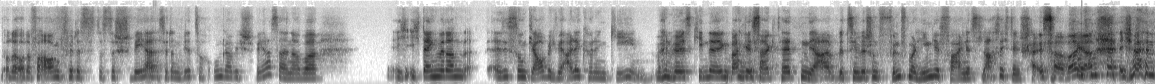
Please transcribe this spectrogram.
oder, oder vor Augen führt, dass, dass das schwer ist, dann wird es auch unglaublich schwer sein. Aber ich, ich denke mir dann, es ist so unglaublich, wir alle können gehen. Wenn wir als Kinder irgendwann gesagt hätten, ja, jetzt sind wir schon fünfmal hingefallen, jetzt lasse ich den Scheiß aber, ja. Ich meine,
